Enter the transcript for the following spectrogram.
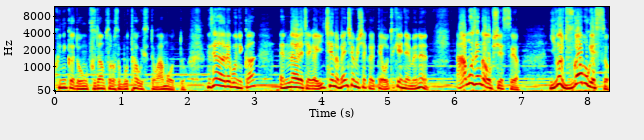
그니까 너무 부담스러워서 못하고 있었던 거 아무것도. 생각을 해보니까 옛날에 제가 이 채널 맨 처음 시작할 때 어떻게 했냐면은 아무 생각 없이 했어요. 이걸 누가 보겠어?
